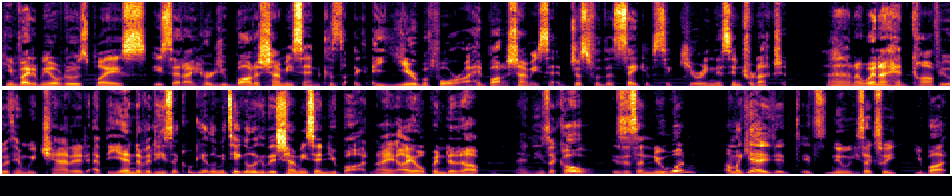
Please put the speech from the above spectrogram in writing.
He invited me over to his place. He said, I heard you bought a shamisen because like a year before I had bought a shamisen just for the sake of securing this introduction. And I went, I had coffee with him. We chatted. At the end of it, he's like, okay, let me take a look at this shamisen you bought. And I, I opened it up and he's like, oh, is this a new one? I'm like, yeah, it, it's new. He's like, so you bought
